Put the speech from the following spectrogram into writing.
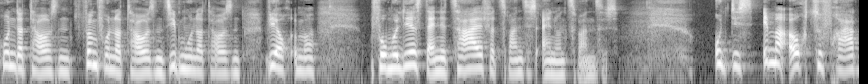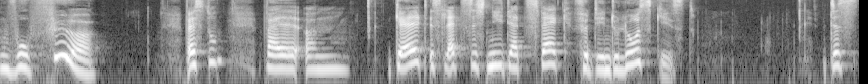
100.000, 500.000, 700.000, wie auch immer formulierst deine Zahl für 2021. Und dich immer auch zu fragen, wofür? Weißt du, weil ähm, Geld ist letztlich nie der Zweck, für den du losgehst. Das,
